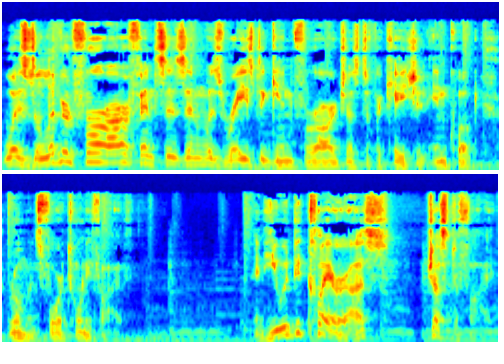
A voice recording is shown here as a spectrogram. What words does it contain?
was delivered for our offenses and was raised again for our justification, end quote. Romans 4 25. And he would declare us justified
